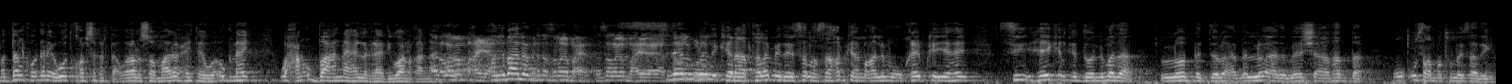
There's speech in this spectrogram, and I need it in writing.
Ma dalkao dhan ay awood ku qabsan kartaa? Walaal soomaali waxay tahay waa ognahay waxaan u baahannahay hala raadiyo waa naqaanaa sidee lagu heli karaa tala midaysan oo saaxiibka macalimu uu qayb ka yahay si haykalka doonnimada loo bedelo ama loo aado meesha aad hadda u saambatumaysa adiga?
